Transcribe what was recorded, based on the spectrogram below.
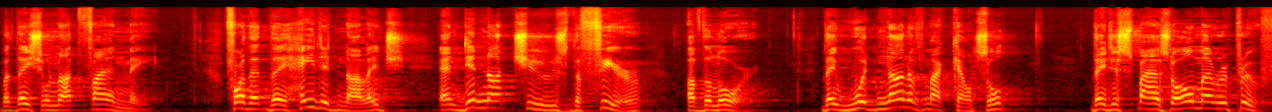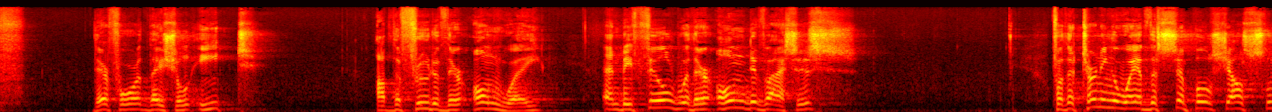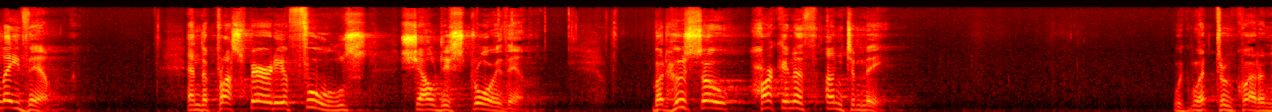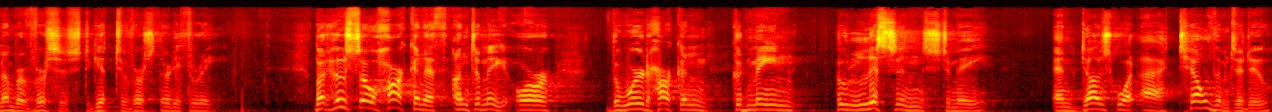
but they shall not find me. For that they hated knowledge and did not choose the fear of the Lord. They would none of my counsel. They despised all my reproof. Therefore, they shall eat of the fruit of their own way and be filled with their own devices. For the turning away of the simple shall slay them, and the prosperity of fools shall destroy them. But whoso hearkeneth unto me, we went through quite a number of verses to get to verse 33. But whoso hearkeneth unto me, or the word hearken could mean who listens to me and does what I tell them to do,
